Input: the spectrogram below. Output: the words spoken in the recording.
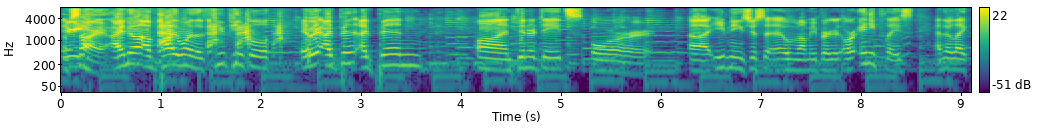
I'm sorry. I know I'm probably one of the few people. I've been, I've been on dinner dates or uh, evenings just at Umami Burger or any place, and they're like,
